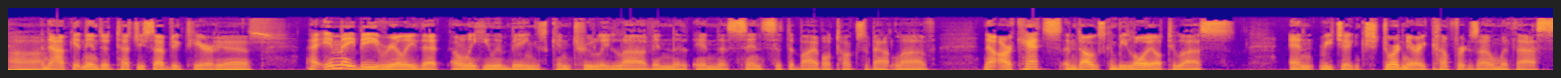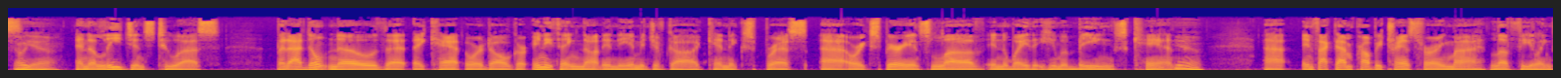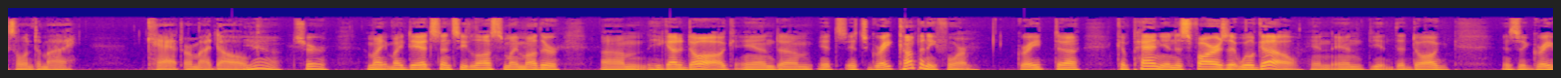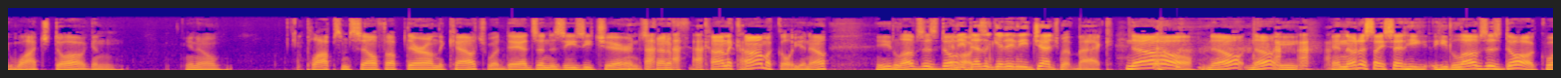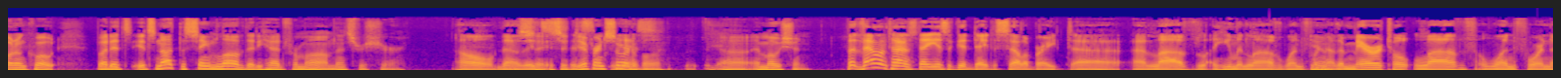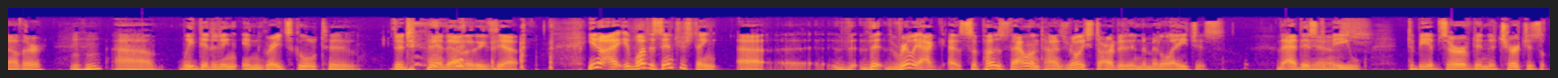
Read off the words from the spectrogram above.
ah, Now I'm getting into a touchy subject here. yes, Uh, it may be really that only human beings can truly love in the in the sense that the Bible talks about love. Now, our cats and dogs can be loyal to us and reach an extraordinary comfort zone with us Oh yeah. and allegiance to us. But I don't know that a cat or a dog or anything not in the image of God can express uh, or experience love in the way that human beings can. Yeah. Uh, in fact, I'm probably transferring my love feelings onto my cat or my dog. Yeah, sure. My my dad, since he lost my mother, um, he got a dog, and um, it's it's great company for him. Great uh, companion as far as it will go, and and the dog is a great watchdog, and you know plops himself up there on the couch while dad's in his easy chair, and it's kind of kind of comical, you know. He loves his dog. And he doesn't get any judgment back. No, no, no. He, and notice I said he, he loves his dog, quote unquote. But it's it's not the same love that he had for mom. That's for sure. Oh no, It's, a, it's a different sort yes. of uh, emotion. But Valentine's Day is a good day to celebrate uh, uh, love, human love, one for Yeah. another, marital love, one for another. Mm-hmm. Uh, we did it in, in grade school too. Did you? Panned out of these, yeah. You know, I, what is interesting, uh, th- th- really, I, I suppose Valentine's really started in the Middle Ages. That is to be to be observed in the churches,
